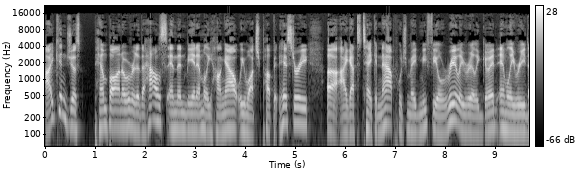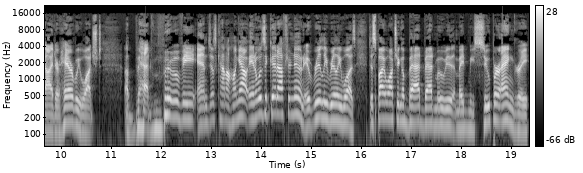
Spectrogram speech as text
I can just pimp on over to the house, and then me and Emily hung out. We watched Puppet History. Uh, I got to take a nap, which made me feel really, really good. Emily re-dyed her hair. We watched a bad movie and just kind of hung out. And it was a good afternoon. It really, really was. Despite watching a bad, bad movie that made me super angry,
